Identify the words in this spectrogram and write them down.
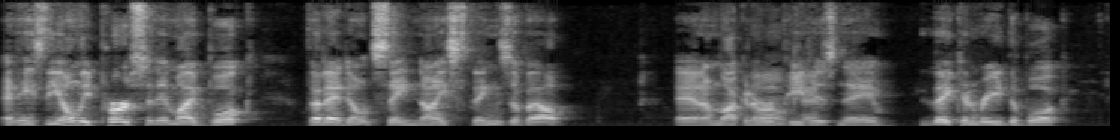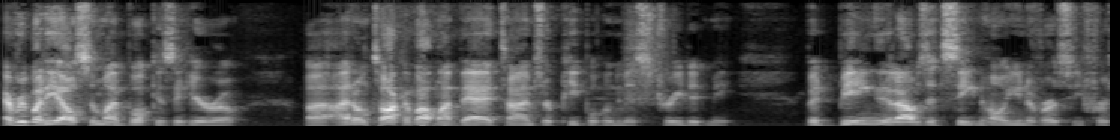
and he's the only person in my book that I don't say nice things about, and I'm not going to oh, repeat okay. his name. They can read the book. Everybody else in my book is a hero. Uh, I don't talk about my bad times or people who mistreated me. But being that I was at Seton Hall University for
